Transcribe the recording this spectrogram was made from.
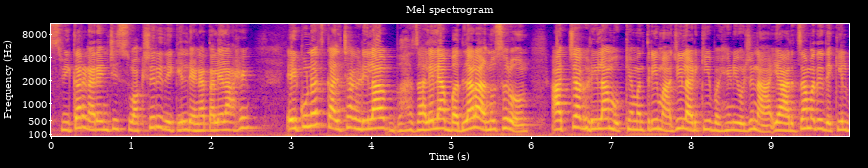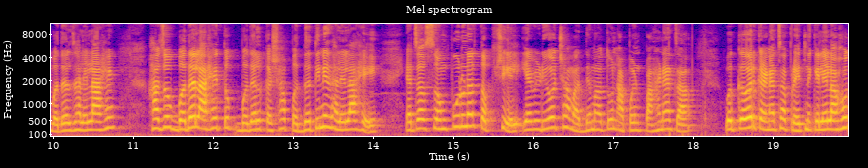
स्वीकारणाऱ्यांची स्वाक्षरी देखील देण्यात आलेला आहे. एकूणच कालच्या घडीला झालेल्या बदलाला अनुसरून आजच्या घडीला मुख्यमंत्री माझी लाडकी बहीण योजना या अर्जामध्ये देखील बदल झालेला आहे. हा जो बदल आहे तो बदल कशा पद्धतीने झालेला आहे याचा संपूर्ण तपशील या व्हिडिओच्या माध्यमातून आपण पाहण्याचा व कव्हर करण्याचा प्रयत्न केलेला आहोत.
